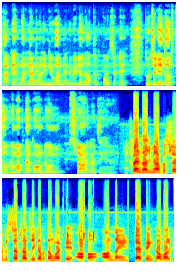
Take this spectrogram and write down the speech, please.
ताकि हमारी आने वाली न्यू अर्निंग वीडियो आप तक पहुँच सके। तो चलिए दोस्तों, हम अपना काउंट डाउन स्टार्ट करते हैं। फ्रेंड्स आज मैं आपको स्टेप स्टेप सा तरीका बताऊँगा कि आप ऑनलाइन टैपिंग का वर्क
